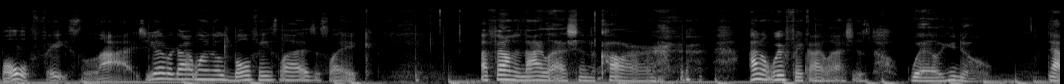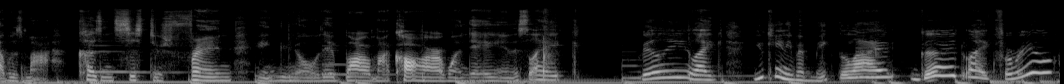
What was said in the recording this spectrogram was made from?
bold-faced lies. You ever got one of those bold-faced lies? It's like I found an eyelash in the car. I don't wear fake eyelashes. Well, you know, that was my cousin's sister's friend and you know they borrowed my car one day and it's like really? Like you can't even make the lie good? Like for real?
